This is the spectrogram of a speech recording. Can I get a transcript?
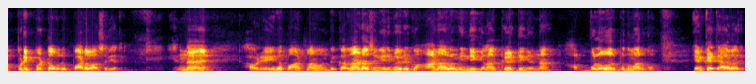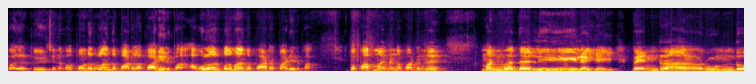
அப்படிப்பட்ட ஒரு பாடலாசிரியர். என்ன? அவர் எழுதின பாட்டெலாம் வந்து கர்நாடக சங்கீதம் மாதிரி இருக்கும். ஆனாலும் இன்றைக்கெல்லாம் கேட்டிங்கன்னா அவ்வளோ அற்புதமாக இருக்கும். என் கே தியாகராஜ் பாஜர் பி சின்னப்பா போன்றவர்களாம் அந்த பாடலை பாடியிருப்பா. அவ்வளோ அற்புதமாக அந்த பாட்டை பாடியிருப்பா. இப்போ பாப்பமா என்னென்ன பாட்டுன்னு? மன்மத லீலையை வென்றாருண்டோ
